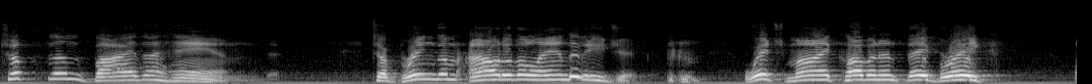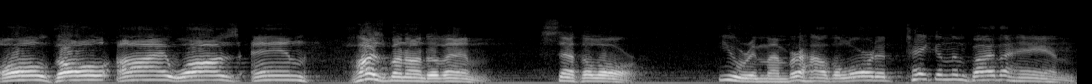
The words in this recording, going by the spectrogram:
took them by the hand to bring them out of the land of Egypt. which my covenant they break, although I was an husband unto them, saith the Lord. You remember how the Lord had taken them by the hand,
